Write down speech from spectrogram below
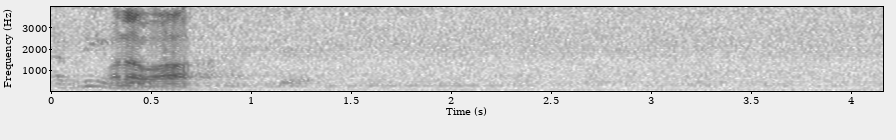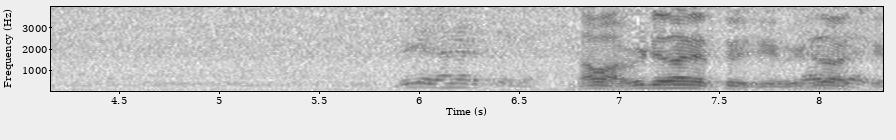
வேணா வா. வீடியோ தானே எடுக்கிறீங்க? ஆமாம் வீடியோ தான் எடுத்து வச்சு வீடியோ தான் வச்சு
